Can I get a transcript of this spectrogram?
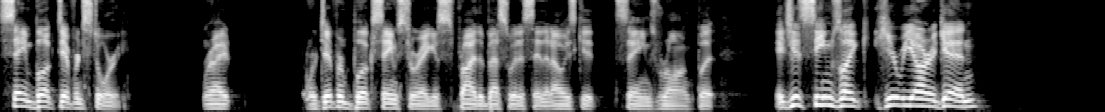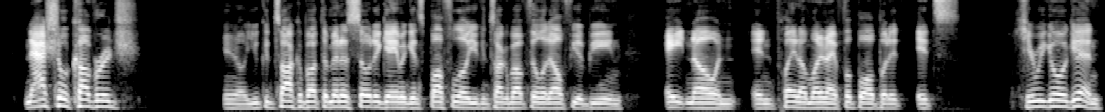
same book, different story, right? Or different book, same story. I guess is probably the best way to say that. I always get sayings wrong, but it just seems like here we are again. National coverage. You know, you can talk about the Minnesota game against Buffalo. You can talk about Philadelphia being 8 0 and, and playing on Monday Night Football, but it, it's here we go again.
